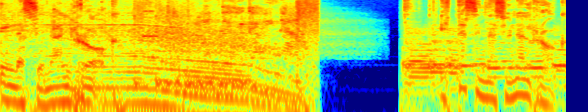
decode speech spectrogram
En Nacional Rock. Estás en Nacional Rock.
